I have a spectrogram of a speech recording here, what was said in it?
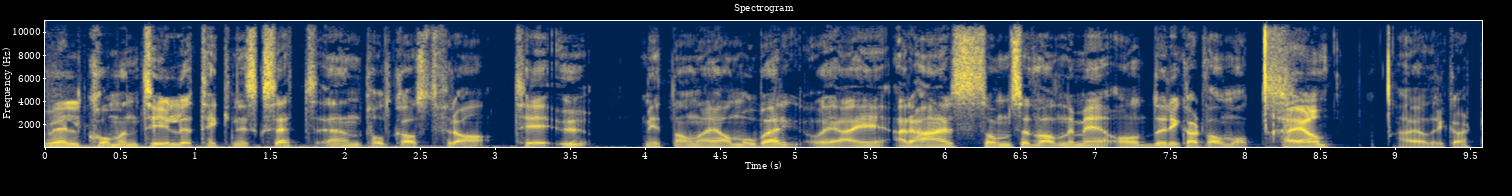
Velkommen til Teknisk sett, en podkast fra TU. Mitt navn er Jan Moberg, og jeg er her som sedvanlig med Odd-Rikard Valmot. Hei, Jan. Hei, Odd-Rikard.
